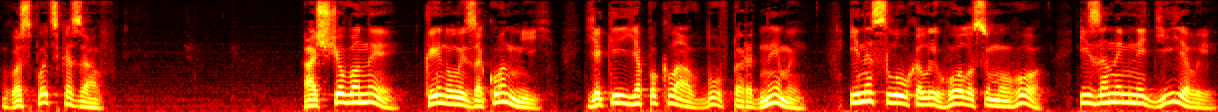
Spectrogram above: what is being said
Господь сказав, а що вони кинули закон мій, який я поклав був перед ними, і не слухали голосу мого, і за ним не діяли,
